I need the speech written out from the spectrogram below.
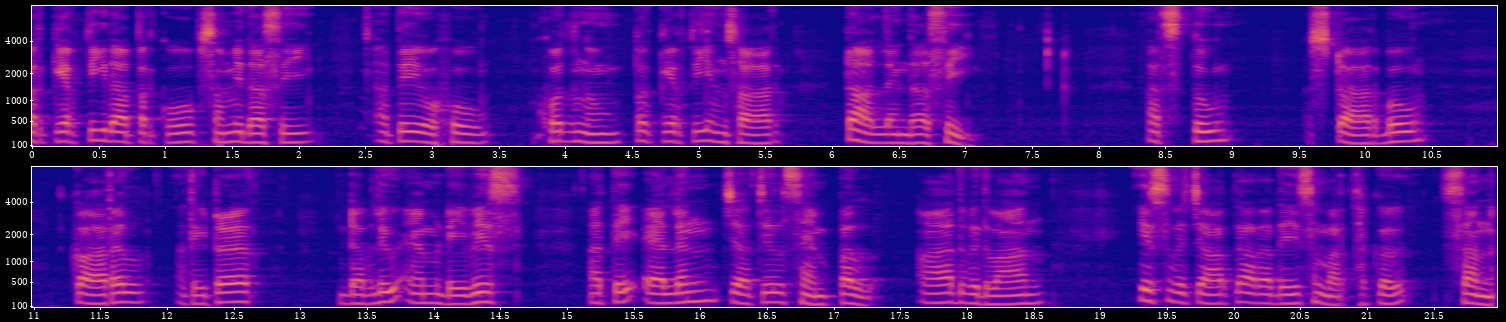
ਪ੍ਰਕਿਰਤੀ ਦਾ ਪ੍ਰਕੋਪ ਸਮਝਦਾ ਸੀ ਅਤੇ ਉਹ ਖੁਦ ਨੂੰ ਪ੍ਰਕਿਰਤੀ ਅਨੁਸਾਰ ਢਾਲ ਲੈਂਦਾ ਸੀ। ਅਰਸਤੂ, Strabo, Carl Ritter, W M Davis ਅਤੇ ਐਲਨ ਚਰਚਿਲ ਸੈਂਪਲ ਆਦਿ ਵਿਦਵਾਨ ਇਸ ਵਿਚਾਰਧਾਰਾ ਦੇ ਸਮਰਥਕ ਸਨ।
